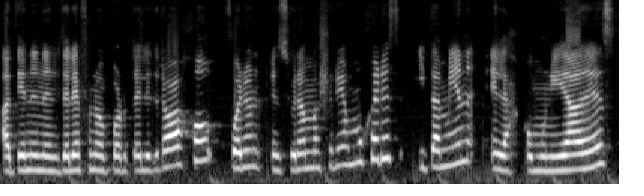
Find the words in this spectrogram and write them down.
atienden el teléfono por teletrabajo, fueron en su gran mayoría mujeres y también en las comunidades,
